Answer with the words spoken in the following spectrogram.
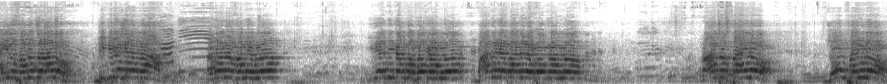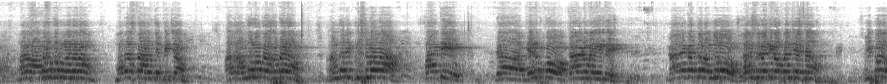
ఐదు సంవత్సరాలు దిగ్విజయంగా కరోనా సమయంలో ఇదేంటి కర్మ ప్రోగ్రామ్లో బాధడే బాధడే ప్రోగ్రామ్లో రాష్ట్ర స్థాయిలో జోన్ ఫైవ్లో మనం అమరుగురు మండలం మొదటి స్థానం తెప్పించాం. అది అందరూ కష్టపడాం. అందరి కృషి వల్ల పార్టీ గెలుపుకు కారణమైంది. కార్యకర్తలు అందరూ కలిసికట్టుగా పనిచేశాం. ఇప్పుడు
